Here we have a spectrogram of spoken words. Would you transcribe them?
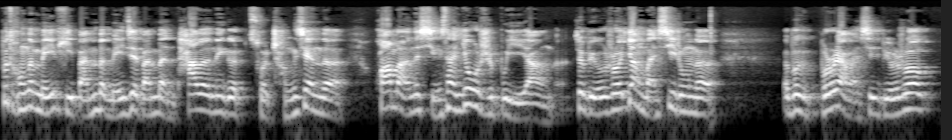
不同的媒体版本、媒介版本，它的那个所呈现的花木兰的形象又是不一样的。就比如说样板戏中的，呃，不不是样板戏，比如说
